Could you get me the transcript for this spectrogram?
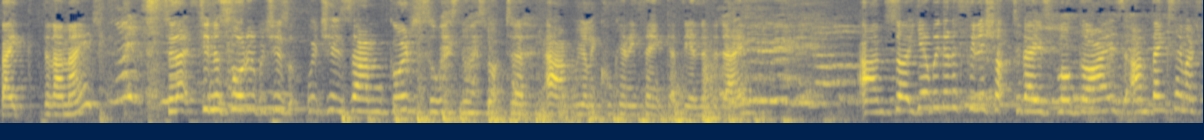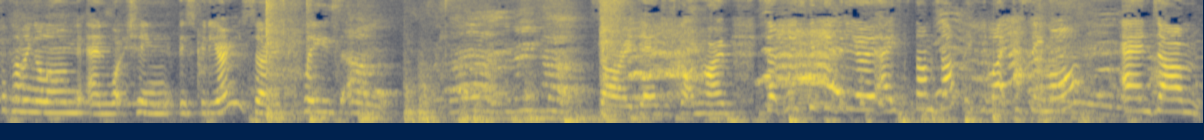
bake that I made. So that's dinner sorted, which is which is um, good. It's always nice not to um, really cook anything at the end of the day. Um, so yeah, we're going to finish up today's vlog, guys. Um, thanks so much for coming along and watching this video. So please um, Sorry, Dan just gotten home. So please give the video a thumbs up if you'd like to see more. And um,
